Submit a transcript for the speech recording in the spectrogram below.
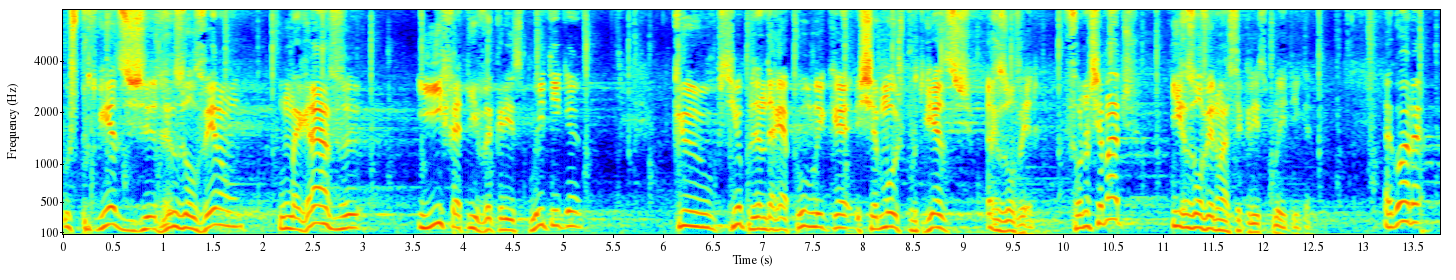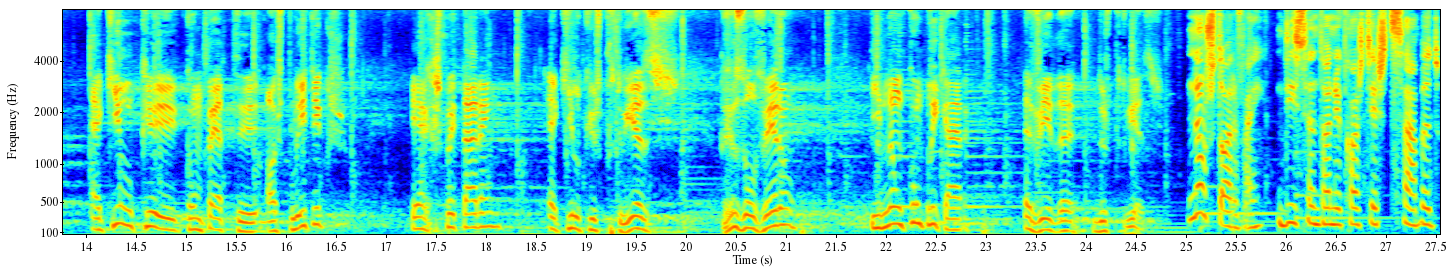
os portugueses resolveram uma grave e efetiva crise política que o Sr. Presidente da República chamou os portugueses a resolver. Foram chamados e resolveram essa crise política. Agora, aquilo que compete aos políticos é respeitarem aquilo que os portugueses resolveram e não complicar a vida dos portugueses. Não estorvem, disse António Costa este sábado,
